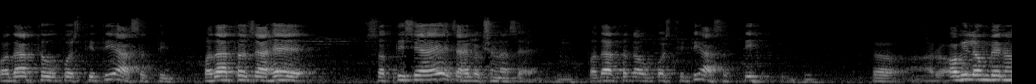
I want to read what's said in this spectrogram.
पदार्थ उपस्थिति आसक्ति। पदार्थ चाहे शक्ति से आए चाहे लक्षणा से आए पदार्थ का उपस्थिति आसक्ति। तो और अविलंबे न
